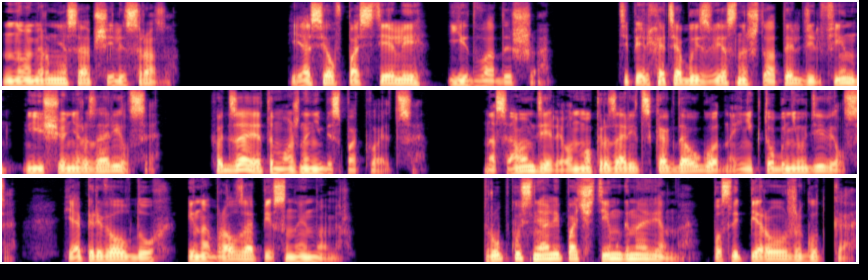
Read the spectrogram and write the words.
Номер мне сообщили сразу. Я сел в постели, едва дыша. Теперь хотя бы известно, что отель «Дельфин» еще не разорился. Хоть за это можно не беспокоиться. На самом деле он мог разориться когда угодно, и никто бы не удивился. Я перевел дух и набрал записанный номер. Трубку сняли почти мгновенно, после первого же гудка.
